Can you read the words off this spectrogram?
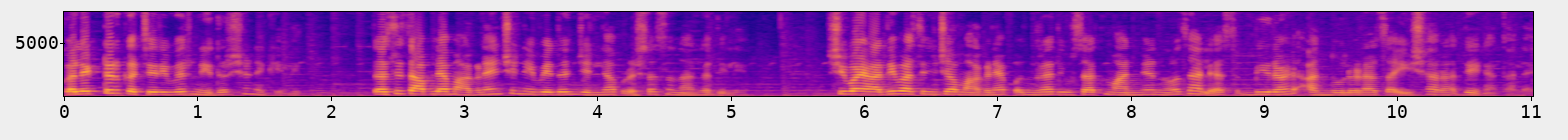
कलेक्टर कचेरीवर निदर्शने केली. तसेच आपल्या मागण्यांचे निवेदन जिल्हा प्रशासनाला दिले. शिवाय आदिवासींच्या मागण्या पंधरा दिवसात मान्य न झाल्यास बिराड आंदोलनाचा इशारा देण्यात आलाय.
